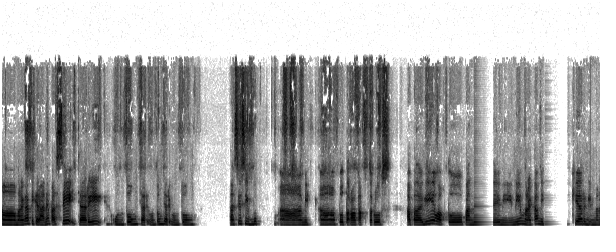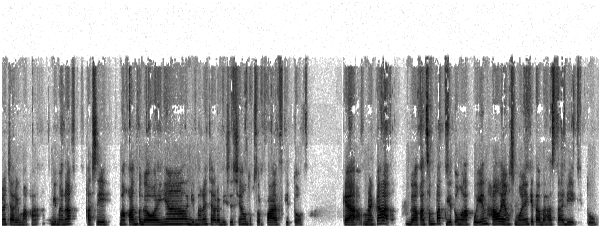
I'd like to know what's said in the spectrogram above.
uh, mereka pikirannya pasti cari untung cari untung cari untung pasti sibuk uh, putar otak terus. Apalagi waktu pandemi ini mereka mikir gimana cari makan, gimana kasih makan pegawainya, gimana cara bisnisnya untuk survive gitu. Kayak mereka nggak akan sempat gitu ngelakuin hal yang semuanya kita bahas tadi gitu.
